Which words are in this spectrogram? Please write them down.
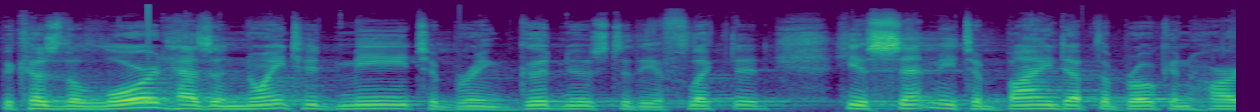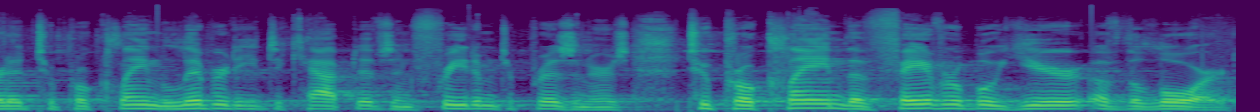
because the Lord has anointed me to bring good news to the afflicted. He has sent me to bind up the brokenhearted, to proclaim liberty to captives and freedom to prisoners, to proclaim the favorable year of the Lord.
